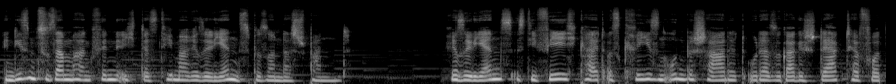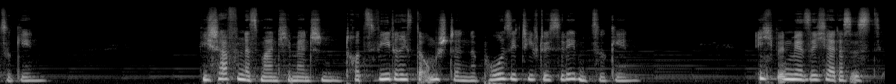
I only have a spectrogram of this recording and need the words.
In diesem Zusammenhang finde ich das Thema Resilienz besonders spannend. Resilienz ist die Fähigkeit, aus Krisen unbeschadet oder sogar gestärkt hervorzugehen. Wie schaffen es manche Menschen, trotz widrigster Umstände positiv durchs Leben zu gehen? Ich bin mir sicher, das ist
